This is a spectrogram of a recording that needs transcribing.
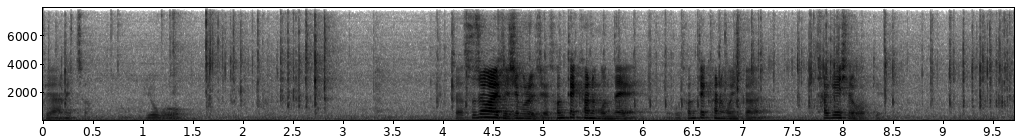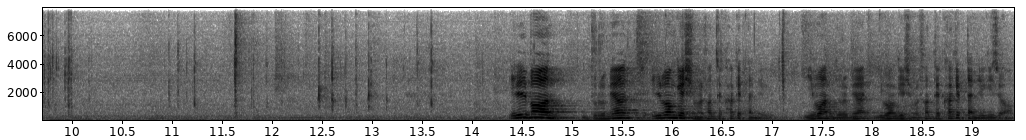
구현 안 했죠. 요거. 자, 수정할 게시물을 이제 선택하는 건데 선택하는 거니까 타겟이라고 할게요. 일번 누르면 1번 게시물 선택하겠다는 얘기. 2번 누르면 2번 게시물 선택하겠다는 얘기죠.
